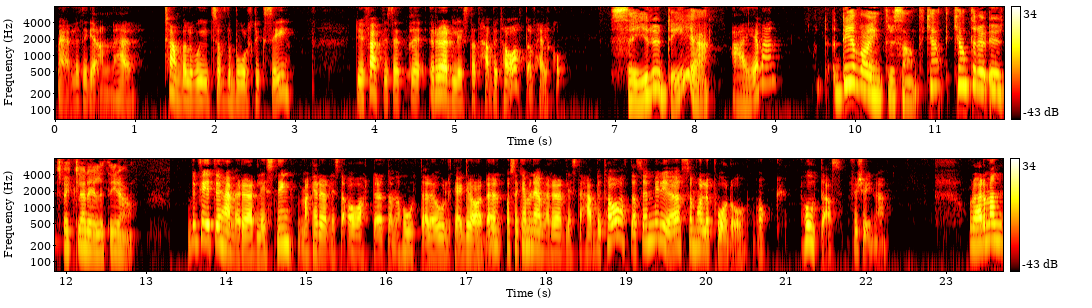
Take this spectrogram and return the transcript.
med lite grann. här Tumbleweeds of the Baltic Sea. Det är faktiskt ett eh, rödlistat habitat av Helcom. Säger du det? Jajamän. Det var intressant. Kan, kan inte du utveckla det lite grann? Du vet ju det här med rödlistning. Man kan rödlista arter, att de är hotade i olika grader. Och så kan man även rödlista habitat, alltså en miljö som håller på då och hotas, försvinna. Och då hade man,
